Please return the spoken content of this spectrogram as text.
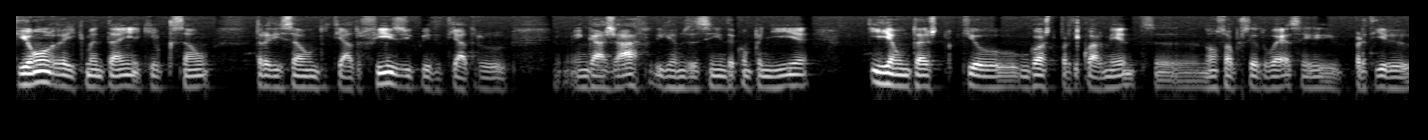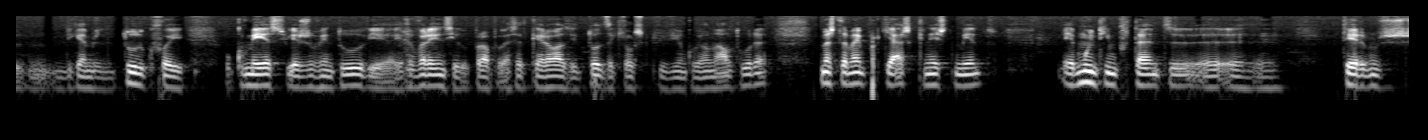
que honra e que mantém aquilo que são tradição de teatro físico e de teatro engajado, digamos assim, da companhia. E é um texto que eu gosto particularmente, eh, não só por ser do Essa e partir, digamos, de tudo que foi o começo e a juventude e a irreverência do próprio Essa de Queiroz e de todos aqueles que viviam com ele na altura, mas também porque acho que neste momento é muito importante uh, termos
